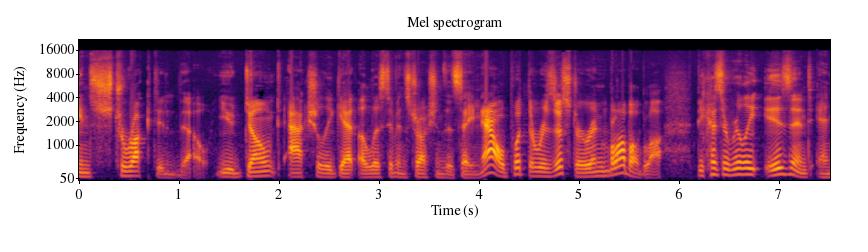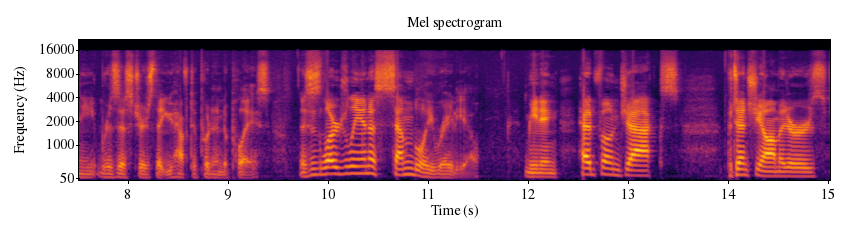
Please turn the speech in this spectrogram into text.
instructed though. You don't actually get a list of instructions that say, now put the resistor in blah, blah, blah, because there really isn't any resistors that you have to put into place. This is largely an assembly radio, meaning headphone jacks, potentiometers,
